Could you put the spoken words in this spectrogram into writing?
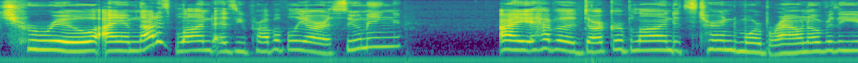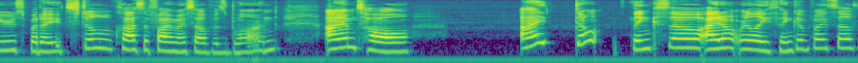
true. I am not as blonde as you probably are assuming. I have a darker blonde. It's turned more brown over the years, but I still classify myself as blonde. I am tall. I don't think so. I don't really think of myself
